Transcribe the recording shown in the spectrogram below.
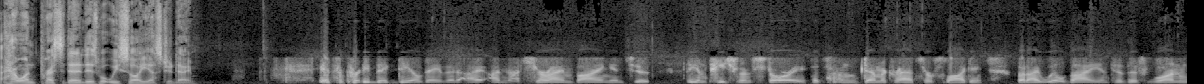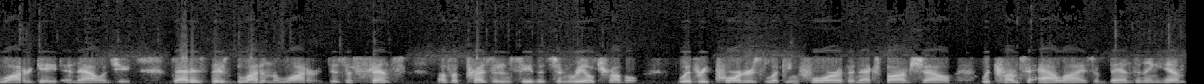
Uh, how unprecedented is what we saw yesterday? It's a pretty big deal, David. I, I'm not sure I'm buying into the impeachment story that some Democrats are flogging, but I will buy into this one Watergate analogy. That is, there's blood in the water. There's a sense of a presidency that's in real trouble, with reporters looking for the next bombshell, with Trump's allies abandoning him.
